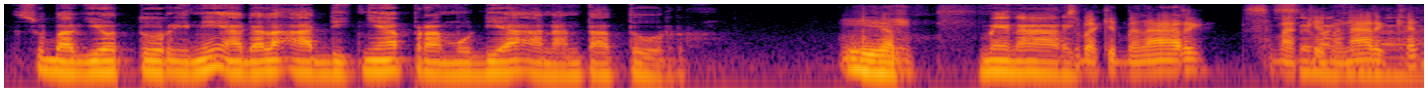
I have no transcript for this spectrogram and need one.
Subagiotur ini adalah adiknya Pramudia Anantatur. iya Menarik. Semakin menarik, semakin, menarik kan.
